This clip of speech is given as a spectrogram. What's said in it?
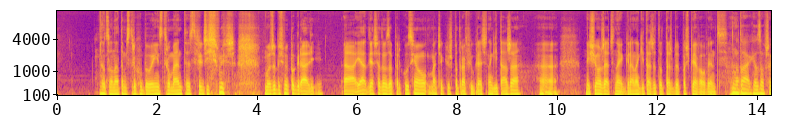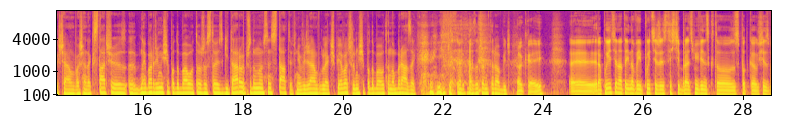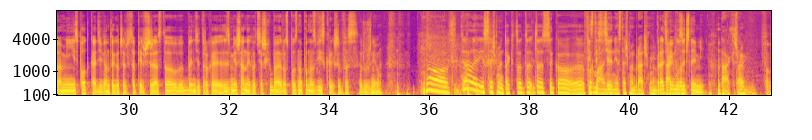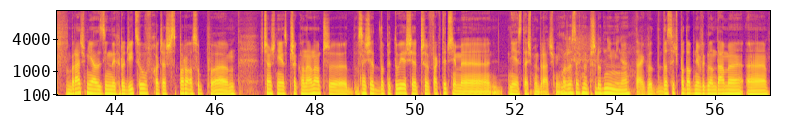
no co, na tym strychu były instrumenty, stwierdziliśmy, że może byśmy pograli. Ja, ja siadłem za perkusją, Maciek już potrafił grać na gitarze. No i siłą rzeczy, no jak gra na gitarze, to też by pośpiewał, więc... No tak, ja zawsze chciałem właśnie tak stać. z- e, Najbardziej mi się podobało to, że stoję z gitarą i przede mną jest ten statyw. Nie wiedziałem w ogóle jak śpiewać, ale mi się podobał ten obrazek i dlatego chyba zacząłem to robić. Okej. E, Rapujecie na tej nowej płycie, że jesteście braćmi, więc kto spotkał się z wami, spotka 9 czerwca pierwszy raz, to będzie trochę zmieszany, chociaż chyba rozpozna po nazwiskach, że was różnią. No, ale jesteśmy tak, to, to, to jest tylko e, formalnie, Jesteście- nie jesteśmy braćmi. Braćmi Tak, muzycznymi. Tak, Jesteśmy tak. w, w braćmi, ale z innych rodziców, chociaż sporo osób em, wciąż nie jest przekonana, czy w sensie dopytuje się, czy faktycznie my nie jesteśmy braćmi. Może jesteśmy przyrodnimi, nie? Tak, bo dosyć podobnie wyglądamy. E,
